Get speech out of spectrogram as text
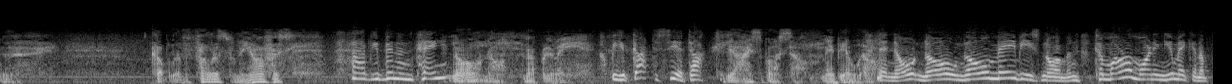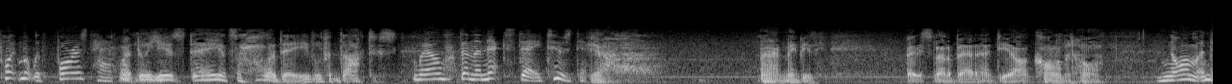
with a couple of fellas from the office. have you been in pain? No, no, not really. Well, you've got to see a doctor. Yeah, I suppose so. Maybe I will. No, no, no, no maybes, Norman. Tomorrow morning you make an appointment with Forrest Haddon. What, New Year's Day? It's a holiday, even for doctors. Well, then the next day, Tuesday. Yeah. All right, maybe, maybe it's not a bad idea. I'll call him at home. Norman,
